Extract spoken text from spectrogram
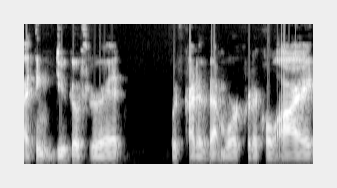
I think do go through it with kind of that more critical eye,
